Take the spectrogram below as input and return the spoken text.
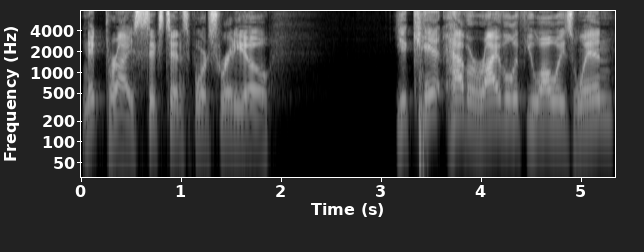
Nick Price, 610 Sports Radio. You can't have a rival if you always win.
